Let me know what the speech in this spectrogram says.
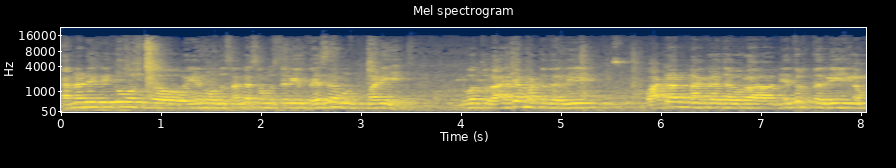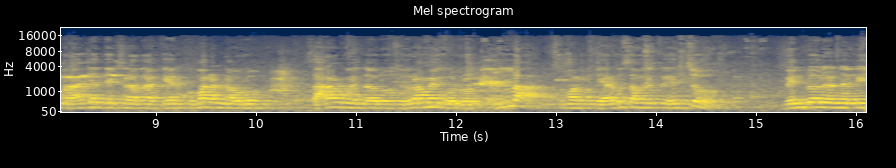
ಕನ್ನಡಿಗರಿಗೂ ಒಂದು ಏನು ಒಂದು ಸಂಘ ಸಂಸ್ಥೆಗೆ ಬೇಸರ ಉಂಟು ಮಾಡಿ ಇವತ್ತು ರಾಜ್ಯ ಮಟ್ಟದಲ್ಲಿ ಪಾಟಾಳ್ ನಾಗರಾಜ್ ಅವರ ನೇತೃತ್ವದಲ್ಲಿ ನಮ್ಮ ರಾಜ್ಯಾಧ್ಯಕ್ಷರಾದ ಕೆ ಎನ್ ಕುಮಾರಣ್ಣ ಅವರು ಸಾರಾ ಗೋವಿಂದ್ ಅವರು ಶಿವರಾಮೇಗೌಡರು ಎಲ್ಲ ಸುಮಾರು ಒಂದು ಎರಡು ಸಾವಿರಕ್ಕೂ ಹೆಚ್ಚು ಬೆಂಗಳೂರಿನಲ್ಲಿ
